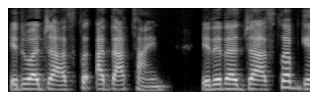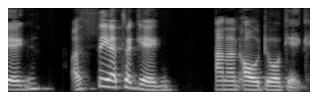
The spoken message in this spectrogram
You do a jazz cl- at that time. You did a jazz club gig, a theater gig, and an outdoor gig.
